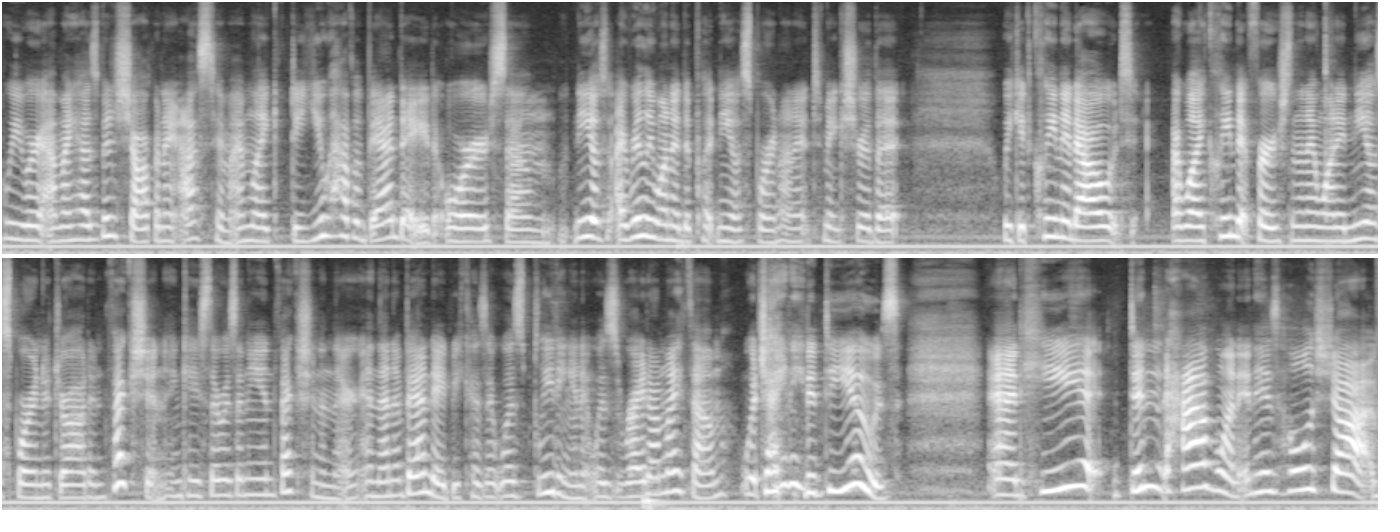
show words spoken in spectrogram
We were at my husband's shop, and I asked him, I'm like, do you have a band aid or some Neos? I really wanted to put Neosporin on it to make sure that we could clean it out. Well, I cleaned it first, and then I wanted Neosporin to draw out infection in case there was any infection in there, and then a band aid because it was bleeding and it was right on my thumb, which I needed to use and he didn't have one in his whole shop.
